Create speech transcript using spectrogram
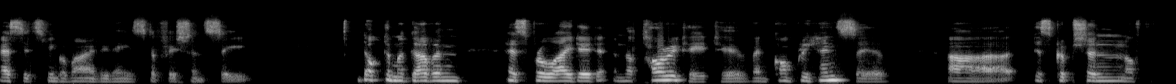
acid sphingomyelinase deficiency. Dr. McGovern has provided an authoritative and comprehensive uh, description of the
